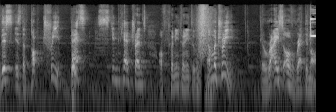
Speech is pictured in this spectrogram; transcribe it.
This is the top 3 best skincare trends of 2022. Number 3 the rise of retinol.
